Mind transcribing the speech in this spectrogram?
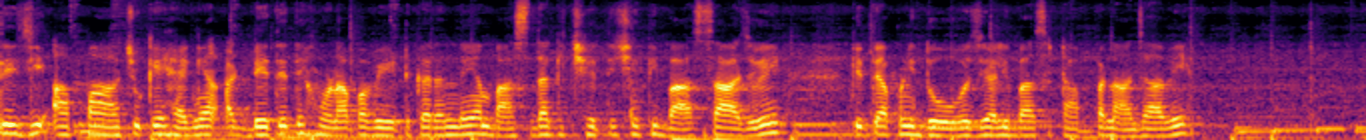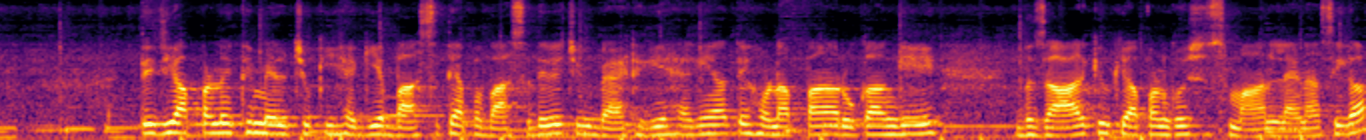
ਤੇ ਜੀ ਆਪਾਂ ਆ ਚੁੱਕੇ ਹੈਗੇ ਆ ਅੱਡੇ ਤੇ ਤੇ ਹੁਣ ਆਪਾਂ ਵੇਟ ਕਰਨ ਦੇ ਆ। ਬੱਸ ਦਾ ਕਿ ਛੇਤੀ ਛੇਤੀ ਬੱਸ ਆ ਜਾਵੇ, ਕਿਤੇ ਆਪਣੀ 2 ਵਜੇ ਵਾਲੀ ਬੱਸ ਟੱਪ ਨਾ ਜਾਵੇ। ਤੇ ਜੀ ਆਪਾਂ ਨੂੰ ਇੱਥੇ ਮਿਲ ਚੁੱਕੀ ਹੈਗੀ ਹੈ ਬੱਸ ਤੇ ਆਪਾਂ ਬੱਸ ਦੇ ਵਿੱਚ ਵੀ ਬੈਠ ਗਏ ਹੈਗੇ ਆ ਤੇ ਹੁਣ ਆਪਾਂ ਰੁਕਾਂਗੇ ਬਾਜ਼ਾਰ ਕਿਉਂਕਿ ਆਪਾਂ ਨੂੰ ਕੁਝ ਸਮਾਨ ਲੈਣਾ ਸੀਗਾ।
